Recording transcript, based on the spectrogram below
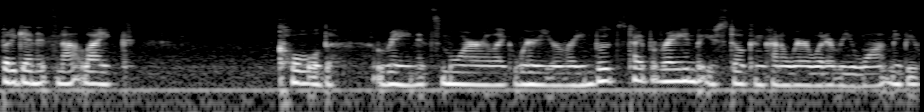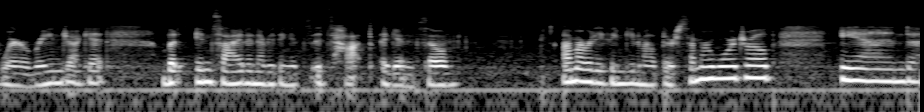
but again, it's not like cold rain. It's more like wear your rain boots type of rain, but you still can kind of wear whatever you want. Maybe wear a rain jacket, but inside and everything, it's it's hot again. So I'm already thinking about their summer wardrobe and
